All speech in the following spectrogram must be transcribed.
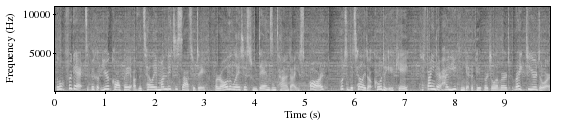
Don't forget to pick up your copy of the Tilly Monday to Saturday for all the latest from Dens and Tannadice, or go to thetilly.co.uk to find out how you can get the paper delivered right to your door.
